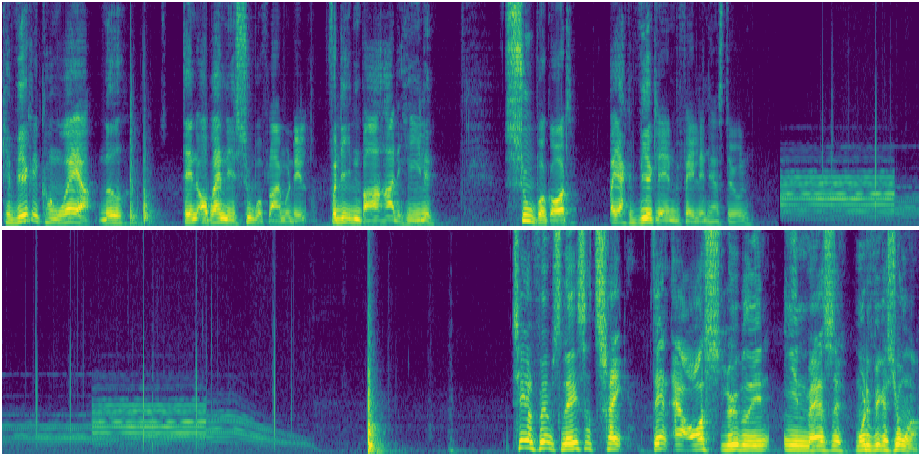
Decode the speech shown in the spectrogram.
kan virkelig konkurrere med den oprindelige Superfly-model, fordi den bare har det hele. Super godt, og jeg kan virkelig anbefale den her støvle. T90 Laser 3, den er også løbet ind i en masse modifikationer.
